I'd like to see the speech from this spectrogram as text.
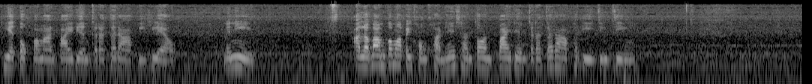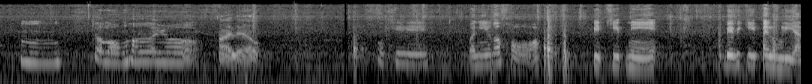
เฮียตกประมาณปลายเดือนกรกฎาปีที่แล้ว และนี่ อัลบั้มก็มาเป็นของขวัญให้ฉันตอนปลายเดือนกรกฎาพอดีจริง ๆ อืม จะร้องไห้อะตายแล้ว โอเค วันนี้ก็ขอปิดคลิปนี้เบบี้กีไปโรงเรียน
